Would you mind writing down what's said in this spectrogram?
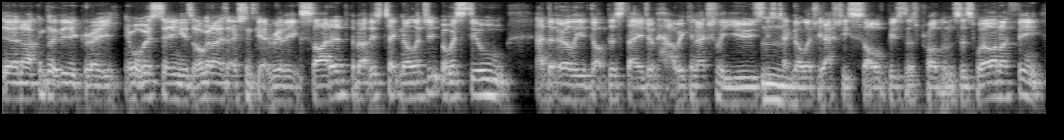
Yeah, no, I completely agree. And what we're seeing is organizations get really excited about this technology, but we're still at the early adopter stage of how we can actually use this mm. technology to actually solve business problems as well. And I think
